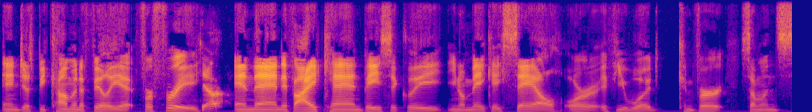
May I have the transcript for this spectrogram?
and just become an affiliate for free. Yeah. And then if I can basically, you know, make a sale or if you would convert someone's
